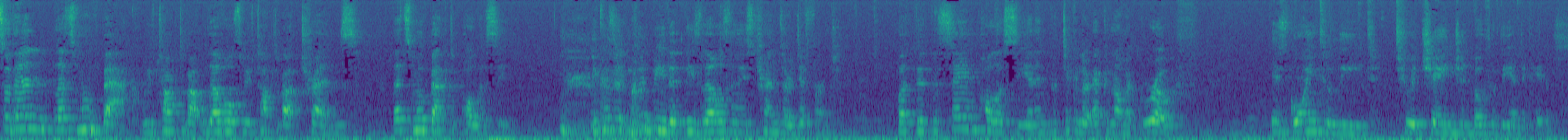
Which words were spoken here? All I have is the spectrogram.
So then let's move back. We've talked about levels, we've talked about trends. Let's move back to policy. Because it could be that these levels and these trends are different, but that the same policy, and in particular economic growth, is going to lead to a change in both of the indicators.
